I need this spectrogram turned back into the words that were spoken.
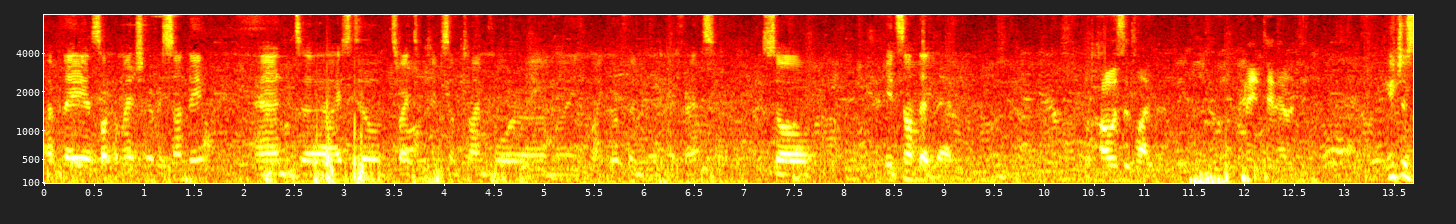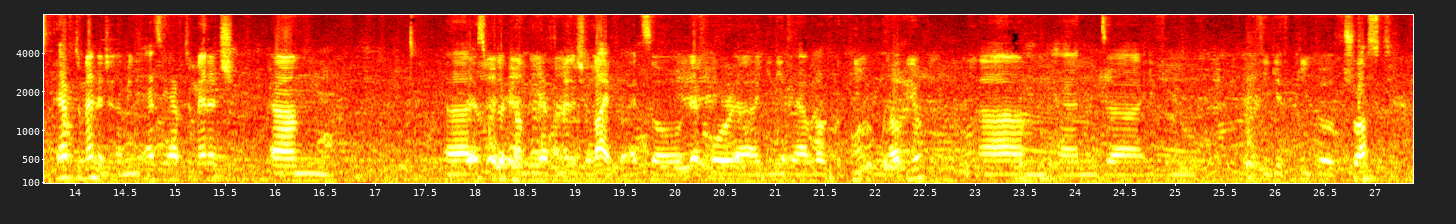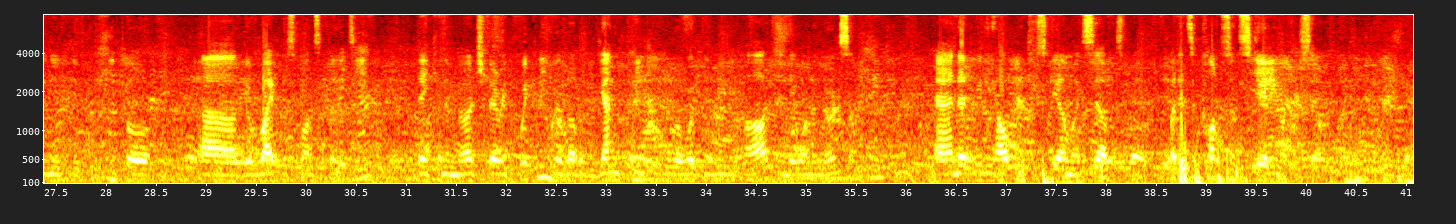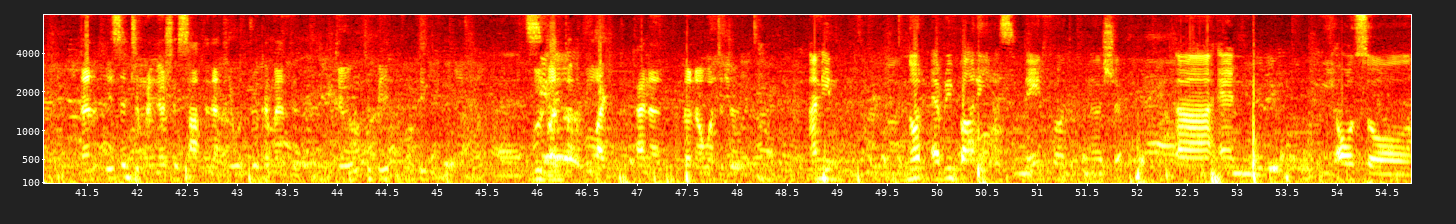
I play a soccer match every Sunday, and uh, I still try to keep some time for uh, my, my girlfriend and my friends. So it's not that bad. How is it like? Maintain everything. You just have to manage it. I mean, as you have to manage um, uh, a scooter company, you have to manage your life, right? So therefore, uh, you need to have a lot of good people who help you. Um, and uh, if you if you give people trust, you need to give people uh, the right responsibility, they can emerge very quickly. We have a lot of young people who are working really hard and they want to learn something. And that really helped me to scale myself as well. But it's a constant scaling of yourself. Then is entrepreneurship something that you would recommend to do to people? For people? Uh, who, who like kind of don't know what to do? I mean, not everybody is made for entrepreneurship, uh, and we also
